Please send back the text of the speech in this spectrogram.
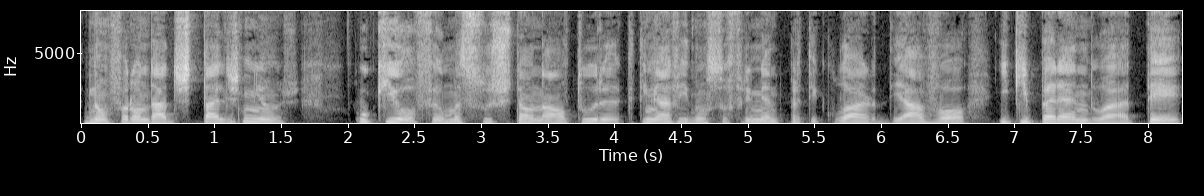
Não foram dados detalhes nenhums. O que houve foi uma sugestão na altura que tinha havido um sofrimento particular de avó, equiparando-a até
